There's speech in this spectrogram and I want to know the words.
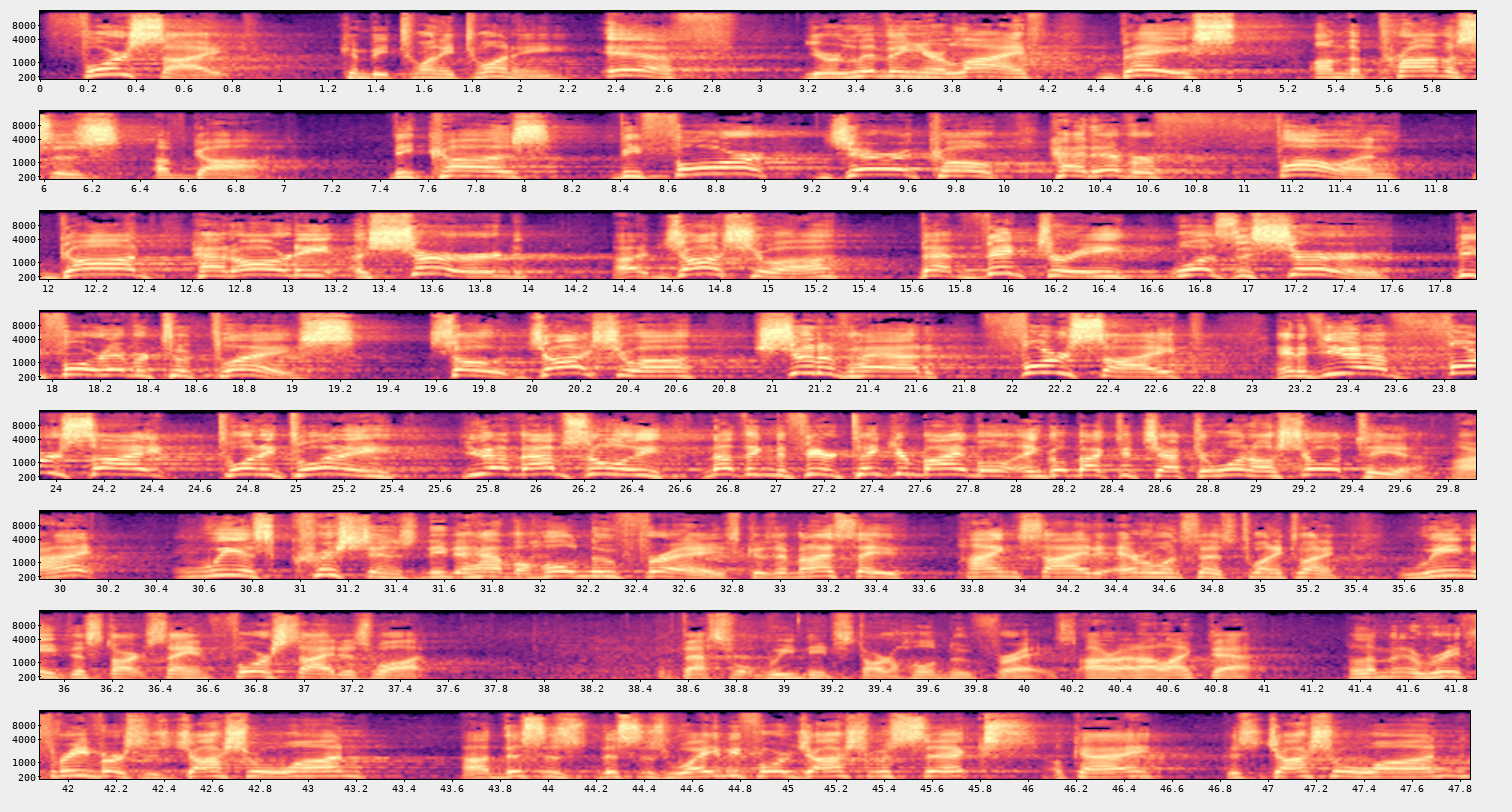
foresight can be 2020 if you're living your life based on the promises of God. Because before Jericho had ever fallen, God had already assured uh, Joshua that victory was assured before it ever took place. So Joshua should have had foresight And if you have foresight 2020, you have absolutely nothing to fear. Take your Bible and go back to chapter 1. I'll show it to you, all right? We as Christians need to have a whole new phrase because when I say hindsight, everyone says 2020. We need to start saying foresight is what? That's what we need to start a whole new phrase. All right, I like that. Let me read three verses. Joshua 1. Uh, this, is, this is way before Joshua 6, okay? This is Joshua 1.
